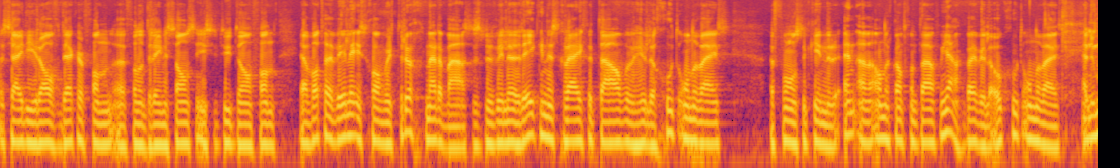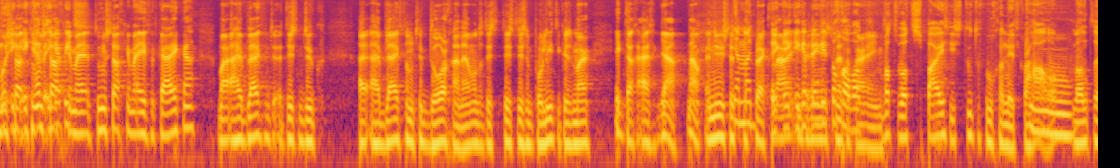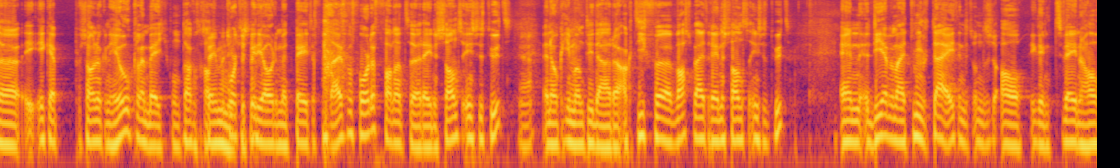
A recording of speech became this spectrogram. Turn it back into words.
zei die Ralf Dekker van, van het Renaissance Instituut dan van... Ja, wat wij willen is gewoon weer terug naar de basis. We willen rekenen, schrijven, taal. We willen goed onderwijs voor onze kinderen. En aan de andere kant van de tafel, ja, wij willen ook goed onderwijs. En, nu toen, moet ik- za- ik toen heb- ik zag heb je iets- me, toen zag je me even kijken. Maar hij blijft natuurlijk... Het is natuurlijk hij, hij blijft dan natuurlijk doorgaan, hè, want het is, het, is, het is een politicus. Maar ik dacht eigenlijk, ja, nou, en nu is het Ja, maar- gesprek klaar. ik, ik heb denk ik toch wel wat, wat, wat spicy's toe te voegen aan dit verhaal. Want eh, ik, heb persoonlijk een heel klein beetje contact gehad... een korte periode met Peter van Duivenvoorde... van het eh, Renaissance Instituut. Ja. En ook iemand die daar eh, actief was bij het Renaissance Instituut. En die hebben mij toen de tijd, en dit is dus al, ik denk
